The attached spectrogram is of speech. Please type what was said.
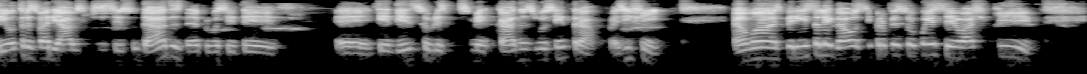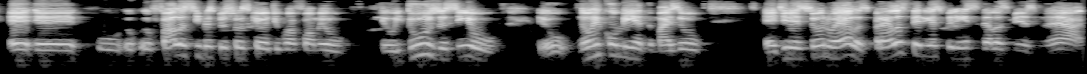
tem outras variáveis que precisam ser estudadas, né, para você ter. É, entender sobre esses mercados antes de você entrar. Mas, enfim, é uma experiência legal, assim, para a pessoa conhecer. Eu acho que. É, é, eu, eu, falo, assim, para as pessoas que eu, de alguma forma, eu, eu induzo, assim, eu, eu não recomendo, mas eu é, direciono elas para elas terem a experiência delas mesmas, né?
